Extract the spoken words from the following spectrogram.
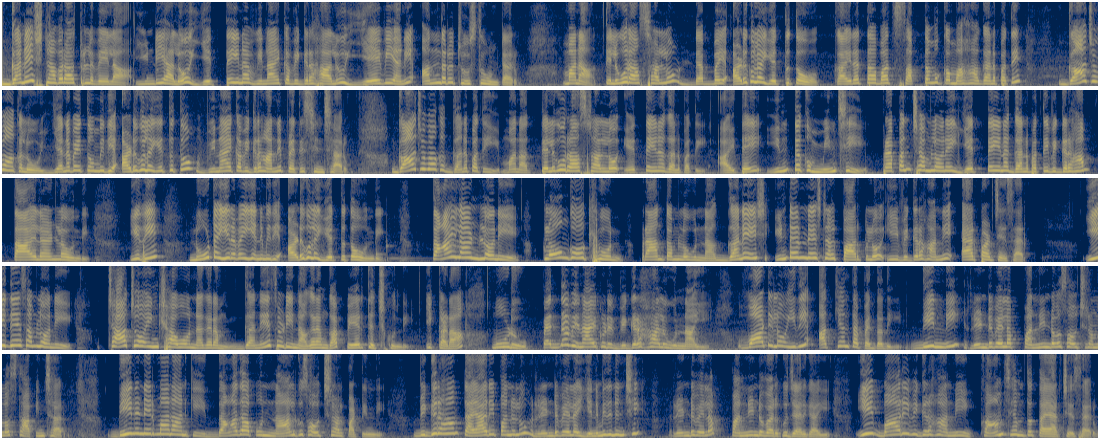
గణేష్ నవరాత్రుల వేళ ఇండియాలో ఎత్తైన వినాయక విగ్రహాలు ఏవి అని అందరూ చూస్తూ ఉంటారు. మన తెలుగు రాష్ట్రాల్లో డెబ్బై అడుగుల ఎత్తుతో ఖైరతాబాద్ సప్తముఖ మహాగణపతి గాజువాకలో ఎనభై తొమ్మిది అడుగుల ఎత్తుతో వినాయక విగ్రహాన్ని ప్రతిష్ఠించారు. గాజువాక గణపతి మన తెలుగు రాష్ట్రాల్లో ఎత్తైన గణపతి. అయితే ఇంతకు మించి ప్రపంచంలోనే ఎత్తైన గణపతి విగ్రహం థాయిలాండ్లో ఉంది. ఇది నూట ఇరవై ఎనిమిది అడుగుల ఎత్తుతో ఉంది. థాయిలాండ్లోని క్లోంగోఖ్యూన్ ప్రాంతంలో ఉన్న గణేష్ ఇంటర్నేషనల్ పార్కులో ఈ విగ్రహాన్ని ఏర్పాటు చేశారు. ఈ దేశంలోని చాచో ఇంక్షావో నగరం గణేశుడి నగరంగా పేరు తెచ్చుకుంది. ఇక్కడ మూడు పెద్ద వినాయకుడి విగ్రహాలు ఉన్నాయి. వాటిలో ఇది అత్యంత పెద్దది. దీన్ని రెండు వేల పన్నెండవ సంవత్సరంలో స్థాపించారు. దీని నిర్మాణానికి దాదాపు నాలుగు సంవత్సరాలు పట్టింది. విగ్రహం తయారీ పనులు రెండు వేల ఎనిమిది నుంచి రెండు వేల పన్నెండు వరకు జరిగాయి. ఈ భారీ విగ్రహాన్ని కాంస్యంతో తయారు చేశారు.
